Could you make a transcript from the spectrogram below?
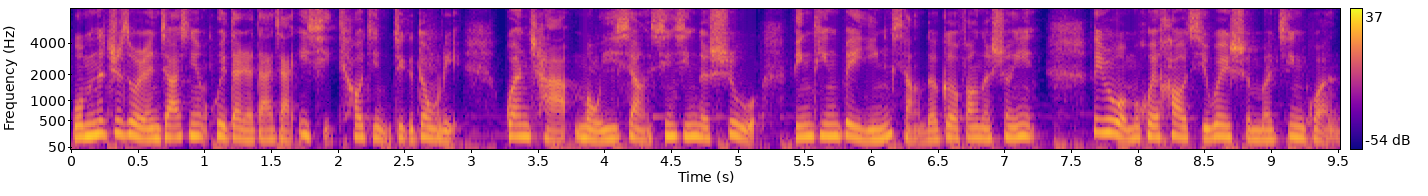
我们的制作人嘉欣会带着大家一起跳进这个洞里，观察某一项新兴的事物，聆听被影响的各方的声音。例如，我们会好奇为什么尽管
